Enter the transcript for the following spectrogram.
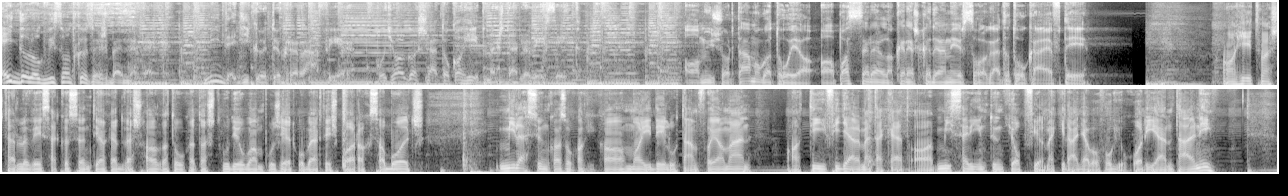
Egy dolog viszont közös bennetek. Mindegyik ötökre ráfér, hogy hallgassátok a hétmesterlövészét. A műsor támogatója a Passerella kereskedelmi és szolgáltató Kft. A hétmesterlövésze köszönti a kedves hallgatókat a stúdióban Puzsér Robert és Parrak Szabolcs. Mi leszünk azok, akik a mai délután folyamán a ti figyelmeteket a mi szerintünk jobb filmek irányába fogjuk orientálni.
